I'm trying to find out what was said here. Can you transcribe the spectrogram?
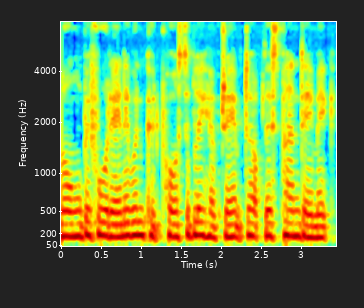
Long before anyone could possibly have dreamt up this pandemic,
